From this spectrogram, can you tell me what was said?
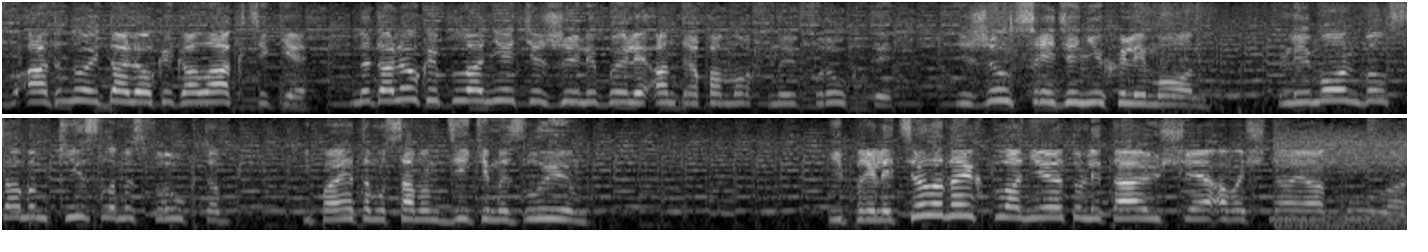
в одной далекой галактике на далекой планете жили-были антропоморфные фрукты, и жил среди них лимон. Лимон был самым кислым из фруктов, и поэтому самым диким и злым. И прилетела на их планету летающая овощная акула.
